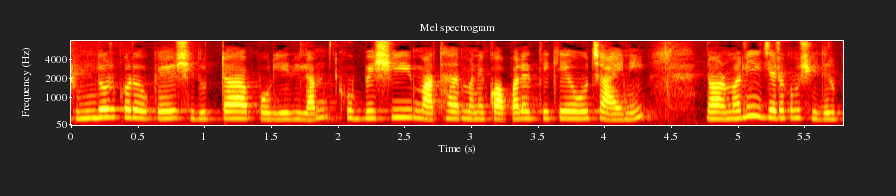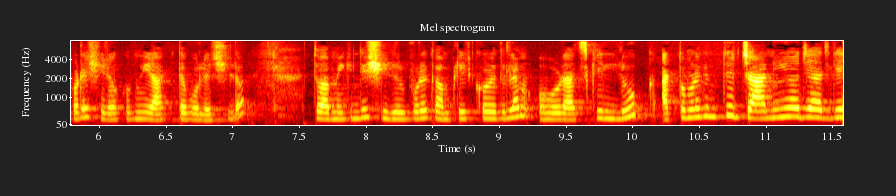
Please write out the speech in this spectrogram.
সুন্দর করে ওকে সিঁদুরটা পরিয়ে দিলাম। খুব বেশি মাথা মানে কপালের দিকে ও চায়নি। নর্মালি যেরকম সিঁদুর পরে সেরকমই রাখতে বলেছিল। তো আমি কিন্তু সিঁদুর পরে কমপ্লিট করে দিলাম ওর আজকের লুক আর তোমরা কিন্তু জানিও যে আজকে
